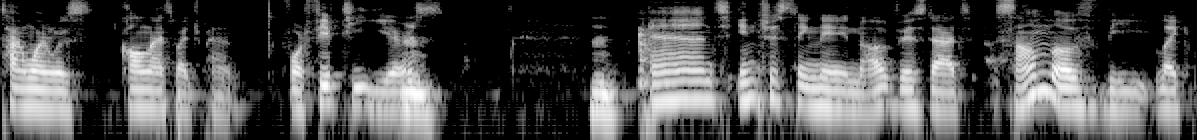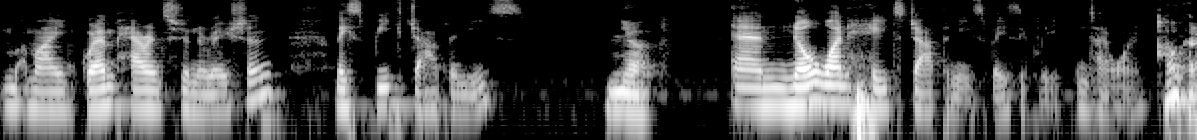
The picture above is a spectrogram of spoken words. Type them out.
Taiwan was colonized by Japan for fifty years. Mm. And interestingly enough, is that some of the like m- my grandparents' generation, they speak Japanese, Yeah. and no one hates Japanese basically in Taiwan. Okay.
